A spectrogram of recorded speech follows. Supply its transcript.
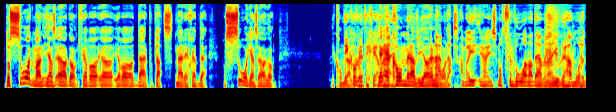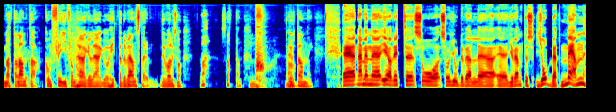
Då såg man i hans ögon, för jag var, jag, jag var där på plats när det skedde, och såg hans ögon. Det kommer, det kommer inte ske. Jag, jag, kommer aldrig göra det där målet. Han var ju, jag är smått förvånad även när han gjorde det här målet med Atalanta. Kom fri från högerläge och hittade vänster. Det var liksom, va? Satt den? Mm. Ja. Utandning. Eh, nej men, eh, I övrigt eh, så, så gjorde väl eh, Juventus jobbet, men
